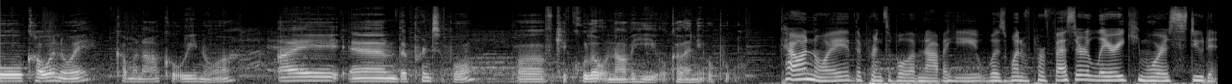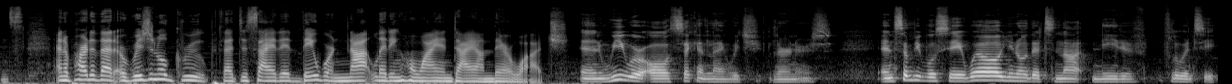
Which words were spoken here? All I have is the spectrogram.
O Kauanoe, Kamana Ko'uinoa. I am the principal of Kekula o Nawahi o Kalani Opu. Kauanoe, the principal of Nawahi, was one of Professor Larry Kimura's students and a part of that original group that decided they were not letting Hawaiian die on their watch. And we were all second language learners. And some people say, well, you know, that's not native fluency.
